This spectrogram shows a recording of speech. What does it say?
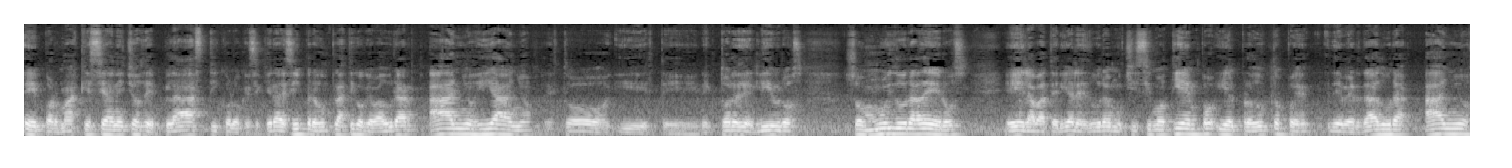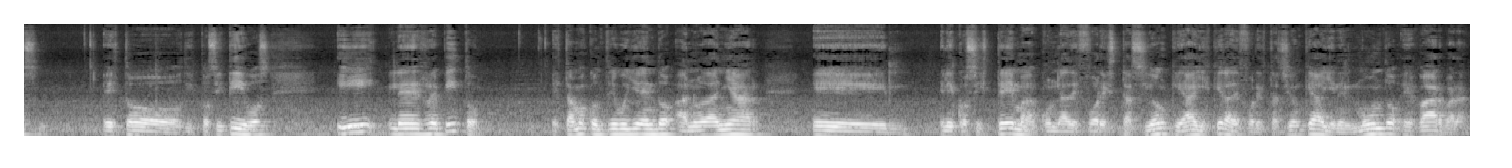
eh, por más que sean hechos de plástico, lo que se quiera decir, pero es un plástico que va a durar años y años. Estos este, lectores de libros son muy duraderos, eh, la batería les dura muchísimo tiempo y el producto pues de verdad dura años estos dispositivos y les repito, estamos contribuyendo a no dañar el, ecosistema con la deforestación que hay. Es que la deforestación que hay en el mundo es bárbara.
